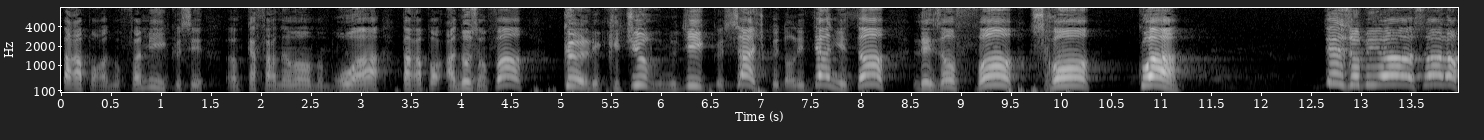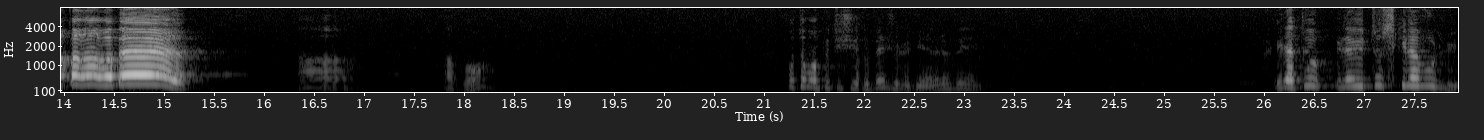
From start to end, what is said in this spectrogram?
par rapport à nos familles, que c'est un cafarnaum, un brouhaha, par rapport à nos enfants, que l'Écriture nous dit que sache que dans les derniers temps, les enfants seront quoi? Désobéissants à leurs parents rebelles. Ah, ah bon? Pourtant, mon petit chérubin, je l'ai bien élevé. Il a, tout, il a eu tout ce qu'il a voulu.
